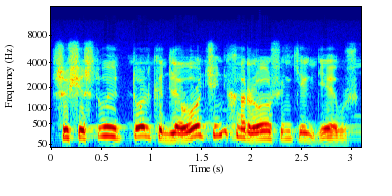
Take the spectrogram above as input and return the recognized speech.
существует только для очень хорошеньких девушек.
